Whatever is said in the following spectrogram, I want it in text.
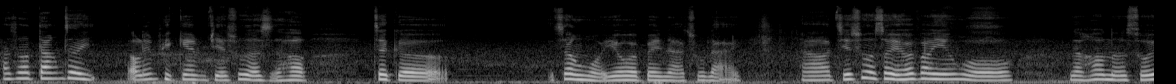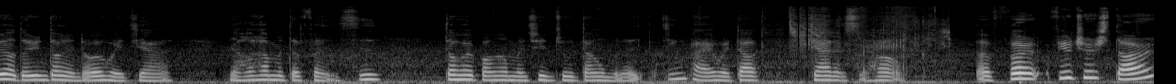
他说，当这 Olympic Game 结束的时候，这个圣火又会被拿出来，然后结束的时候也会放烟火哦。 然后呢，所有的运动员都会回家，然后他们的粉丝都会帮他们庆祝。当我们的金牌回到家的时候，A fur- future star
